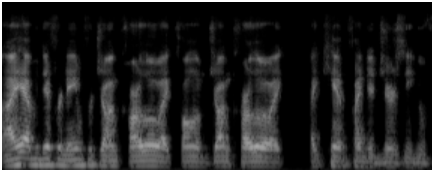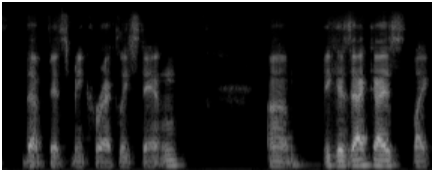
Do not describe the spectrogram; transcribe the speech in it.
I have a different name for Giancarlo. I call him Giancarlo. I I can't find a jersey who that fits me correctly, Stanton. Um, because that guy's like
